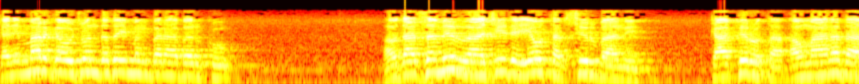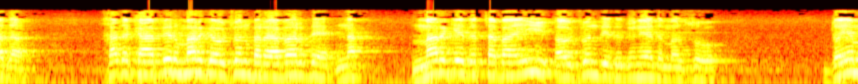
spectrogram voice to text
کني مرګ او ژوند د دوی موږ برابر کو او دا زمير راځي د یو تفسیر باندې کافر ته او معنی دا ده خد کافر مرګ او ژوند برابر ده نه مرګ د تباہی او ژوند د دنیا د مزو دویم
